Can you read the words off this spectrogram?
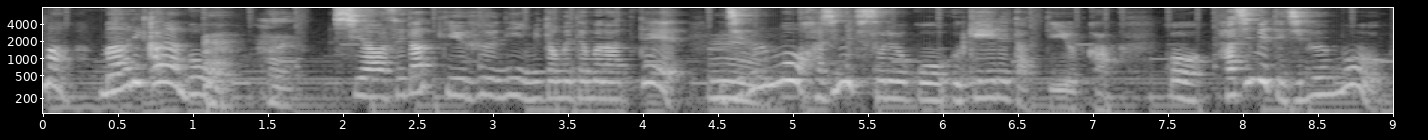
まあ周りからもはい。幸せだっていうふうに認めてもらって、うん。自分も初めてそれをこう受け入れたっていうかこう初めて自分も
